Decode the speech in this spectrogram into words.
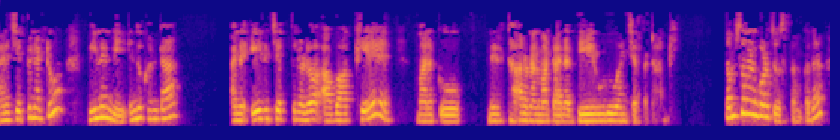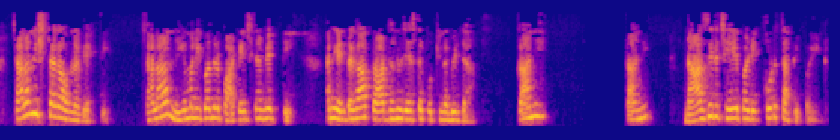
ఆయన చెప్పినట్టు వినండి. ఎందుకంట? ఆయన ఏది చెప్తున్నాడో ఆ వాక్యే మనకు నిర్ధారణ అన్నమాట. ఆయన దేవుడు అని చెప్పటానికి. సంసోను కూడా చూస్తాం కదా. చాలా నిష్టగా ఉన్న వ్యక్తి చాలా నియమ నిబంధనలు పాటించిన వ్యక్తి అని ఎంతగా ప్రార్థనలు చేస్తే పుట్టిన బిడ్డ. కానీ కానీ నాజీరు చేయబడి కూడా తప్పిపోయాడు.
